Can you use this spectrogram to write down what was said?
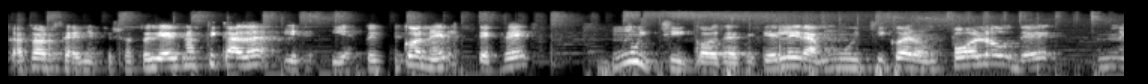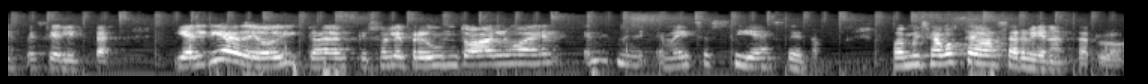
14 años que yo estoy diagnosticada y, y estoy con él desde muy chico, desde que él era muy chico, era un follow de un especialista. Y al día de hoy, cada vez que yo le pregunto algo a él, él me, dice, sí, eso. Pues me dice, a vos te va a hacer bien hacerlo.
